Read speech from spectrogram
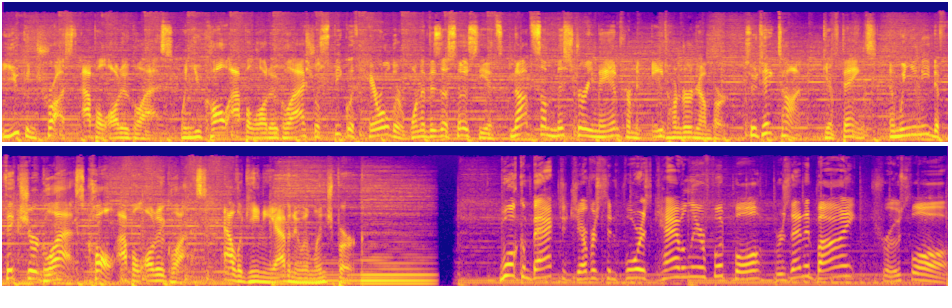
you can trust Apple Auto Glass. When you call Apple Auto Glass, you'll speak with Harold or one of his associates, not some mystery man from an 800 number. So take time, give thanks, and when you need to fix your glass, call Apple Auto Glass, Allegheny Avenue in Lynchburg. Welcome back to Jefferson Forest Cavalier Football, presented by Trost Law.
